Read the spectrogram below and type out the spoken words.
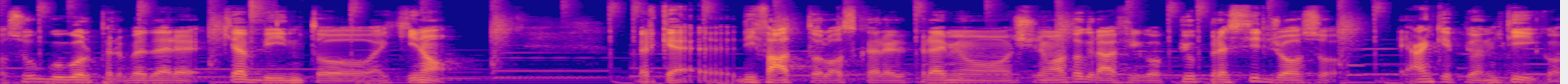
uh, su Google per vedere chi ha vinto e chi no. Perché eh, di fatto l'Oscar è il premio cinematografico più prestigioso e anche più antico.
